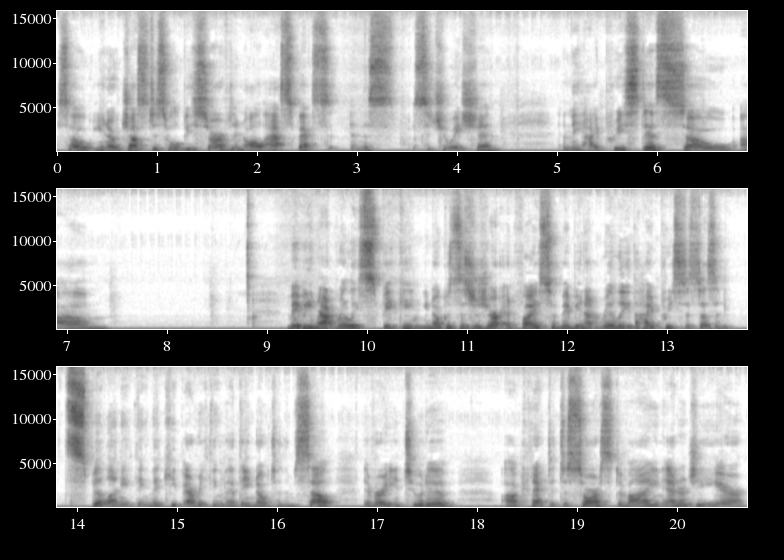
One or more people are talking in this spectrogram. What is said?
So, you know, justice will be served in all aspects in this situation. And the high priestess, so um, maybe not really speaking, you know, because this is your advice, so maybe not really. The high priestess doesn't spill anything, they keep everything that they know to themselves. They're very intuitive, uh, connected to source, divine energy here,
